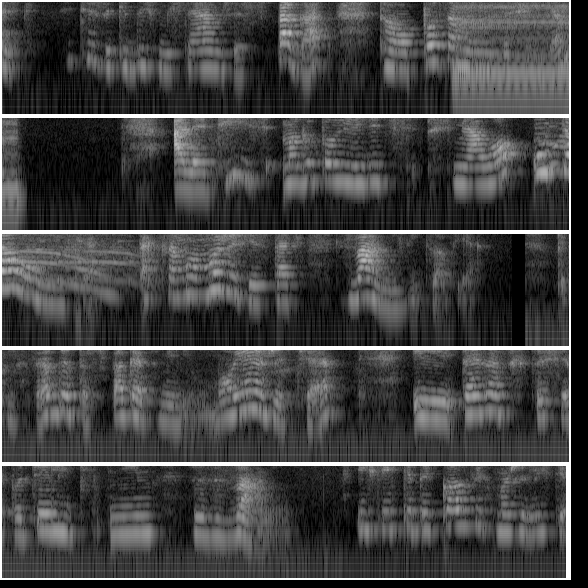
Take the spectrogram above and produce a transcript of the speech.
Cześć! Wiecie, że kiedyś myślałam, że szpagat to poza moim zasięgiem? Ale dziś mogę powiedzieć śmiało, udało mi się. Tak samo może się stać z Wami, widzowie. Tak naprawdę to szpagat zmienił moje życie i teraz chcę się podzielić nim z Wami. Jeśli kiedykolwiek marzyliście,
